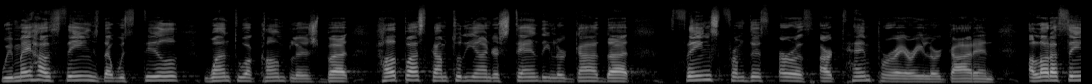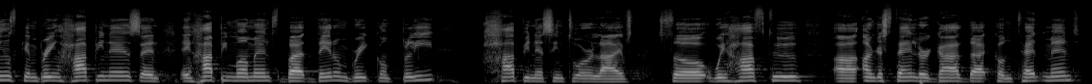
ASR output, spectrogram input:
we may have things that we still want to accomplish, but help us come to the understanding, Lord God, that things from this earth are temporary, Lord God, and a lot of things can bring happiness and, and happy moments, but they don't bring complete happiness into our lives. So we have to uh, understand, Lord God, that contentment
